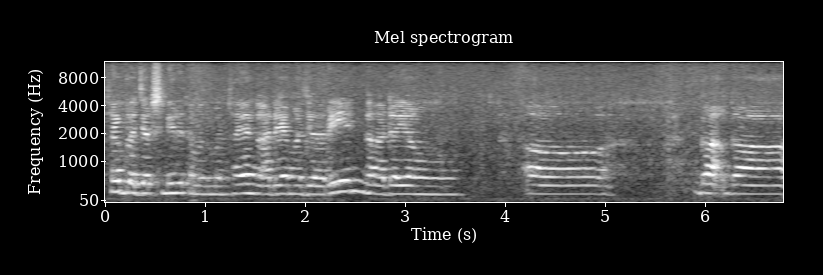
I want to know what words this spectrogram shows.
Saya belajar sendiri teman-teman. Saya nggak ada yang ngajarin nggak ada yang uh, nggak nggak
